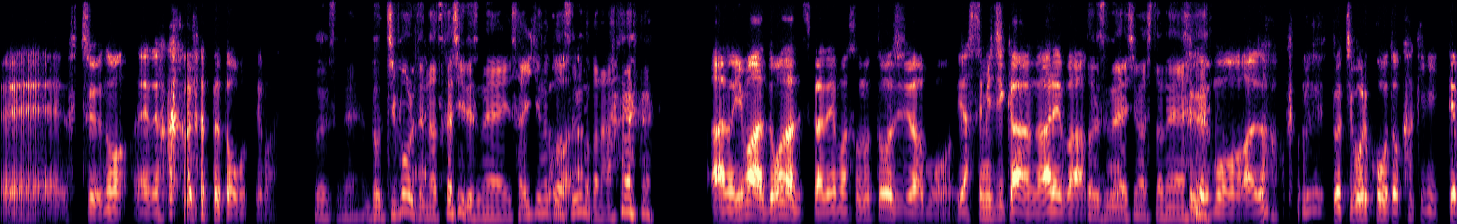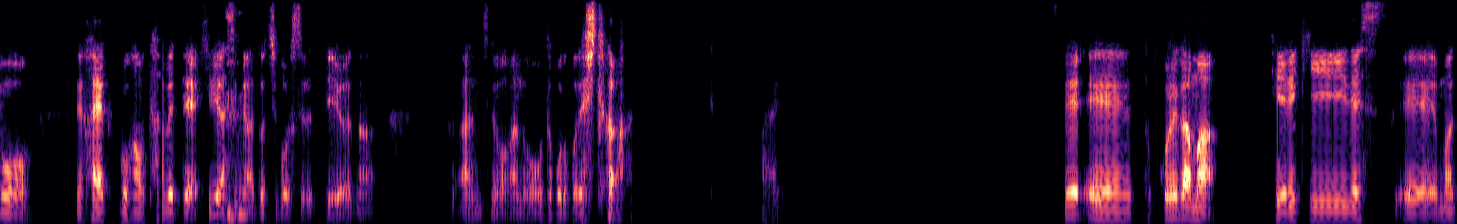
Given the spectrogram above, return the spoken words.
あ、えー、普通の、えー、子だったと思ってます。そうですね。ドッジボールって懐かしいですね。はい、最近の子はするのかな？あの、今はどうなんですかね。まあ、その当時はもう、休み時間があれば、そうですね、しましたね。すぐもう、あの、ドッジボールコートを書きに行っても、ね、早くご飯を食べて、昼休みはドッジボールするっていうような感じの、あの、男の子でした。はい。で、えっ、ー、と、これがまあ、経歴です。えー、まあ、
